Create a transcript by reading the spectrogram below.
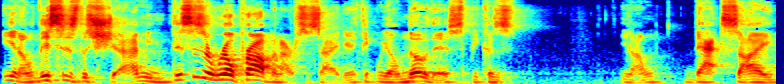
you know, this is the. Sh- I mean, this is a real problem in our society. I think we all know this because, you know, that side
